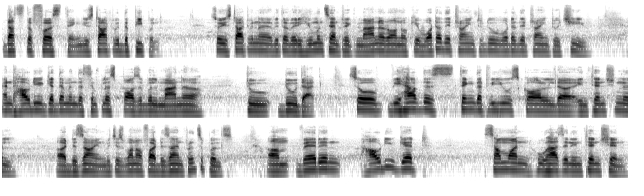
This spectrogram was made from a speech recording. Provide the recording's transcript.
That's the first thing. You start with the people. So you start with a, with a very human-centric manner on, okay, what are they trying to do, what are they trying to achieve, and how do you get them in the simplest possible manner to do that. So we have this thing that we use called uh, intentional uh, design, which is one of our design principles, um, wherein how do you get someone who has an intention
